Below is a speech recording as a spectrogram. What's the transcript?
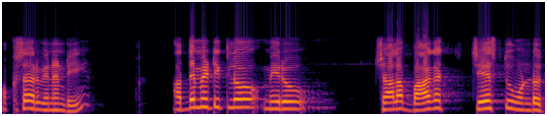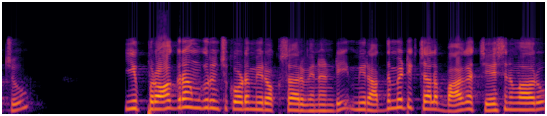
ఒకసారి వినండి. అథమెటిక్లో మీరు చాలా బాగా చేస్తూ ఉండొచ్చు. ఈ ప్రోగ్రామ్ గురించి కూడా మీరు ఒకసారి వినండి. మీరు అథమెటిక్ చాలా బాగా చేసిన వారు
